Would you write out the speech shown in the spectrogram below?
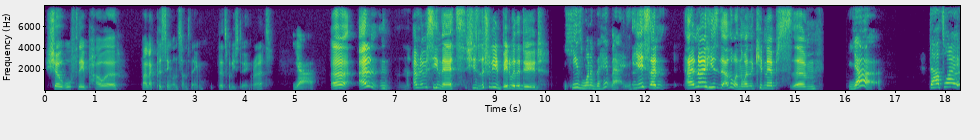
show off their power by like pissing on something. That's what he's doing, right? Yeah. Uh I don't I've never seen that. She's literally in bed with a dude. He's one of the hitmen. Yes, and I know he's the other one, the one that kidnaps um Yeah. That's why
